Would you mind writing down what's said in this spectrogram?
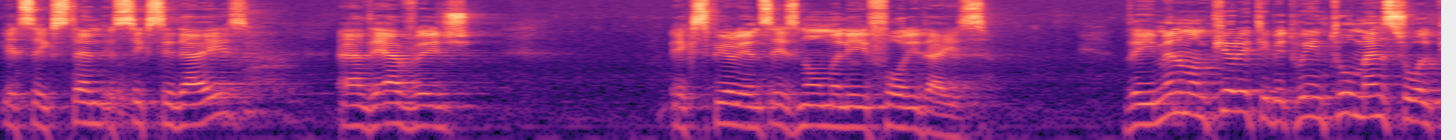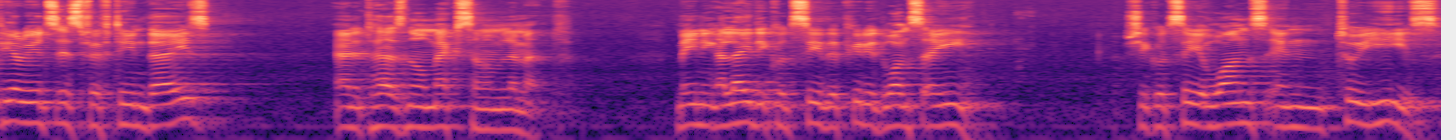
Its extent is 60 days, and the average experience is normally 40 days. The minimum purity between two menstrual periods is 15 days and it has no maximum limit. Meaning a lady could see the period once a year. She could see it once in two years.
